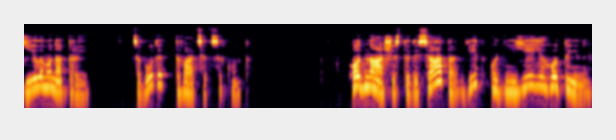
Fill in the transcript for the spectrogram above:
ділимо на 3. Це буде 20 секунд. Одна шістидесята від однієї години.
